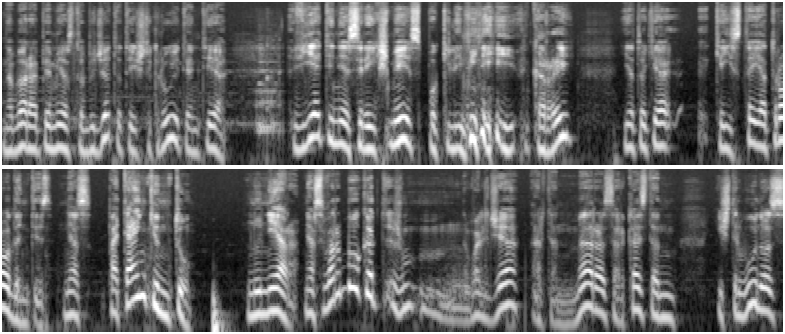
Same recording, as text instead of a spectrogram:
Dabar apie miesto biudžetą, tai iš tikrųjų ten tie vietinės reikšmės pokiliminiai karai, jie tokie keistai atrodantis, nes patenkintų nu nėra. Nesvarbu, kad valdžia, ar ten meras, ar kas ten iš tribūnos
